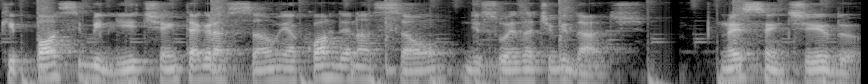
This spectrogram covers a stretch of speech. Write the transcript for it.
que possibilite a integração e a coordenação de suas atividades. Nesse sentido,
